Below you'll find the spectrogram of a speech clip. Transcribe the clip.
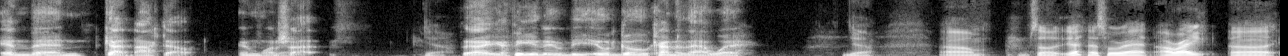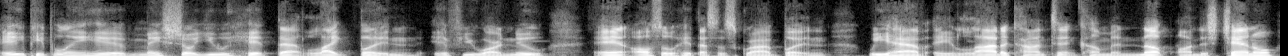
and then got knocked out in one Yeah. shot. Yeah. I, I think it, it would be it would go kind of that way. Yeah. Um, so yeah, that's where we're at. All right. Uh 80 people in here. Make sure you hit that like button if you are new and also hit that subscribe button. We have a lot of content coming up on this channel.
